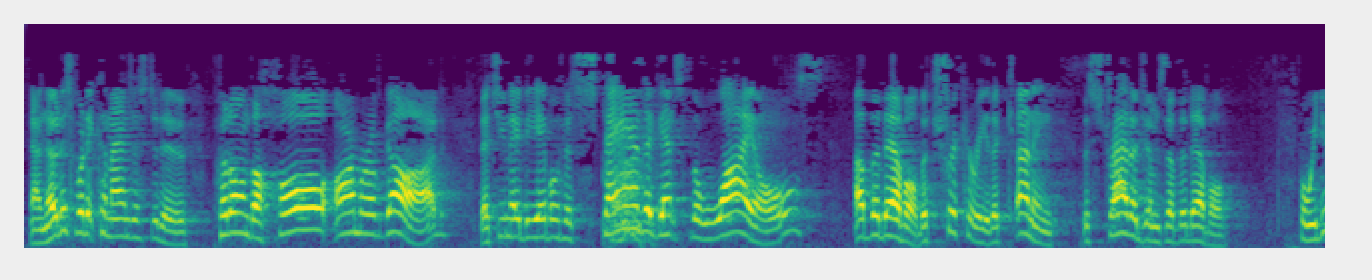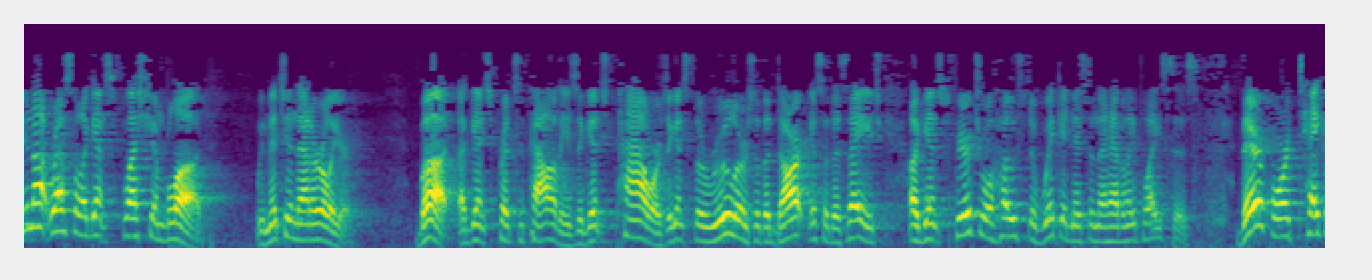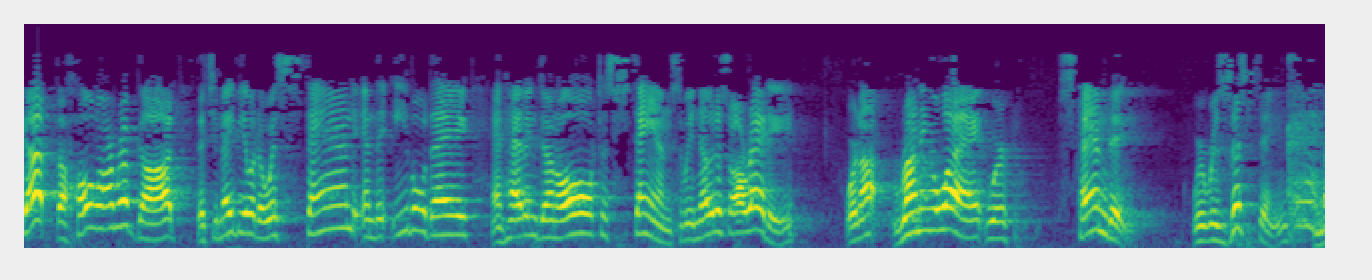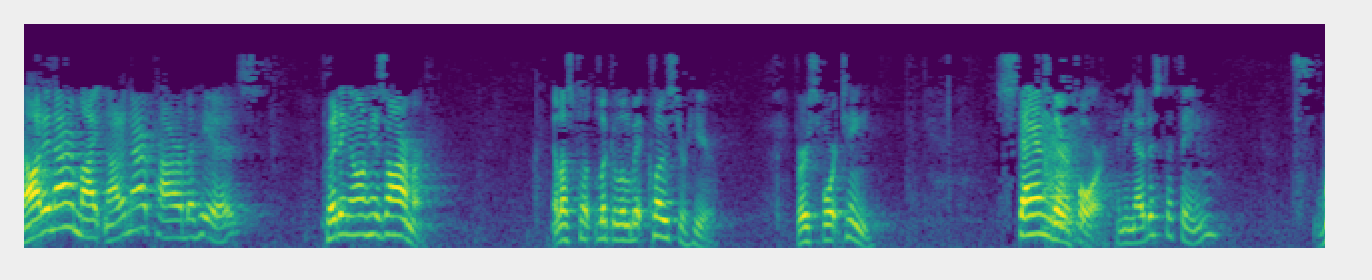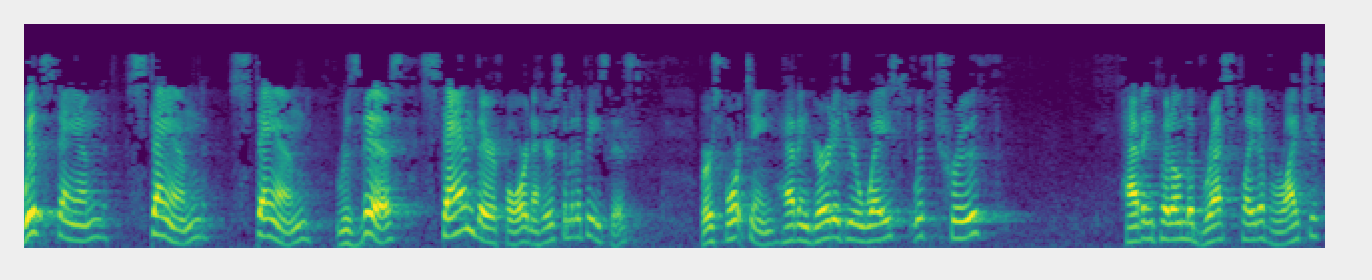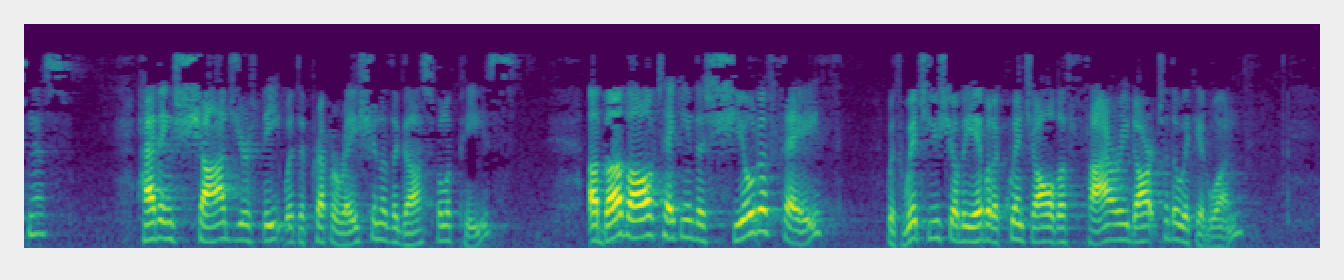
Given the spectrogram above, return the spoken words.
Now notice what it commands us to do. Put on the whole armor of God that you may be able to stand against the wiles of the devil, the trickery, the cunning, the stratagems of the devil. For we do not wrestle against flesh and blood. We mentioned that earlier but against principalities, against powers, against the rulers of the darkness of this age, against spiritual hosts of wickedness in the heavenly places. Therefore, take up the whole armor of God that you may be able to withstand in the evil day and having done all to stand. So we notice already, we're not running away, we're standing. We're resisting, not in our might, not in our power, but His, putting on His armor. Now let's look a little bit closer here. Verse 14. Stand therefore. Have you noticed the theme? Withstand, stand, stand, resist, stand therefore. Now here's some of the pieces. Verse 14. Having girded your waist with truth, having put on the breastplate of righteousness, having shod your feet with the preparation of the gospel of peace, above all taking the shield of faith, with which you shall be able to quench all the fiery darts of the wicked one,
